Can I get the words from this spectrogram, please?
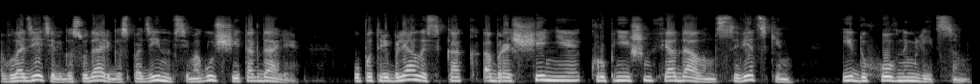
Владетель, государь, господин, всемогущий и так далее. Употреблялось как обращение к крупнейшим феодалам, светским и духовным лицам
